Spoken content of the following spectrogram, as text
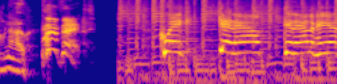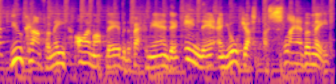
Oh no. Perfect! Quick! Get out! Get out of here! You come for me, I'm up there with the back of my hand, then in there, and you're just a slab of meat.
